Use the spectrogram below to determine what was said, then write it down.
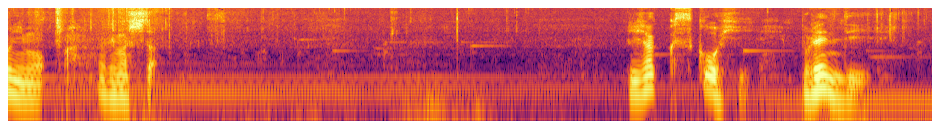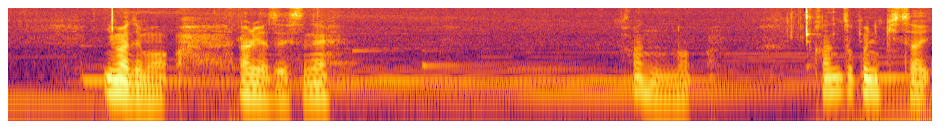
こにもありました。リラックスコーヒーブレンディ今でもあるやつですね。缶の缶底に記載。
